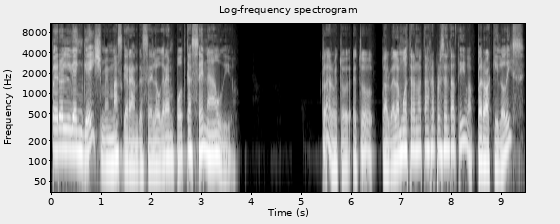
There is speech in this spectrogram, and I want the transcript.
Pero el engagement más grande se logra en podcast en audio. Claro, esto, esto tal vez la muestra no es tan representativa, pero aquí lo dice.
